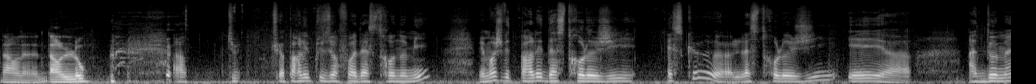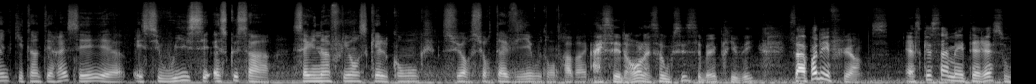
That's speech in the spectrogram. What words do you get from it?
dans, le, dans le lot. tu, tu as parlé plusieurs fois d'astronomie, mais moi je vais te parler d'astrologie. Est-ce que l'astrologie est un domaine qui t'intéresse et, euh, et si oui, est-ce que ça, ça a une influence quelconque sur, sur ta vie ou ton travail? Ah, c'est drôle, ça aussi, c'est bien privé. Ça n'a pas d'influence. Est-ce que ça m'intéresse ou.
